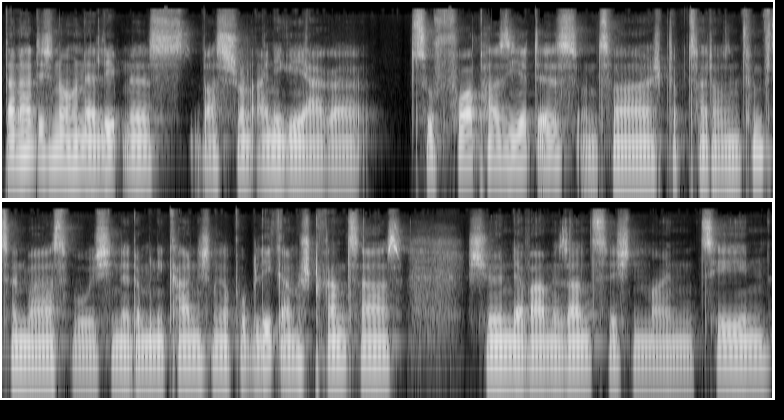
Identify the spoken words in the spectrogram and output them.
Dann hatte ich noch ein Erlebnis, was schon einige Jahre zuvor passiert ist. Und zwar, ich glaube 2015 war es, wo ich in der Dominikanischen Republik am Strand saß. Schön der warme Sand zwischen meinen Zehen.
